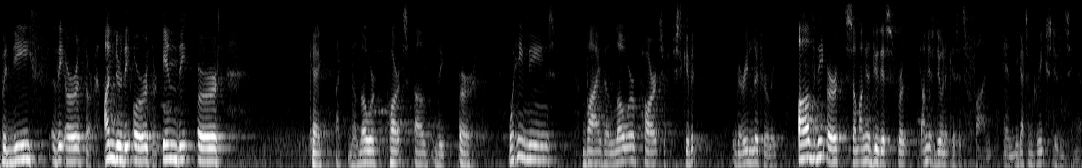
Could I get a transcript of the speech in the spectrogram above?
beneath the earth or under the earth or in the earth. Okay, like the lower parts of the earth. What he means by the lower parts, if you just give it very literally, of the earth. Some I'm going to do this for. I'm just doing it because it's fun, and you got some Greek students in here.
